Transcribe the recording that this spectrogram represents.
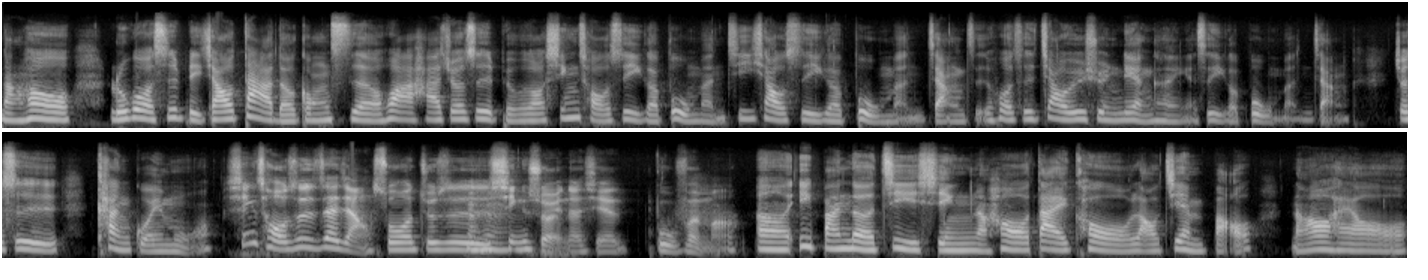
然后，如果是比较大的公司的话，它就是比如说薪酬是一个部门，绩效是一个部门这样子，或者是教育训练可能也是一个部门这样，就是看规模。薪酬是在讲说就是薪水那些部分吗？呃，一般的计薪，然后代扣劳健保，然后还有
